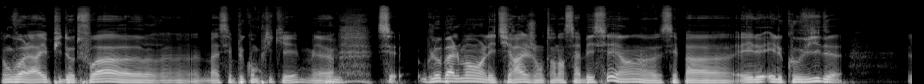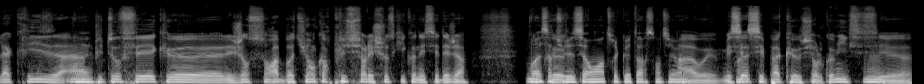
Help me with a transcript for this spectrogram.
Donc voilà. Et puis d'autres fois, bah, c'est plus compliqué. Mais Mm. globalement, les tirages ont tendance à baisser. Hein, c'est pas et le, et le Covid. La crise a Ouais. plutôt fait que les gens se sont rabattus encore plus sur les choses qu'ils connaissaient déjà. Ouais, Donc, ça, euh, tu c'est vraiment un truc que t'as ressenti. ouais. ah ouais, mais ça Ouais. c'est pas que sur le comics, Mm. c'est euh,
